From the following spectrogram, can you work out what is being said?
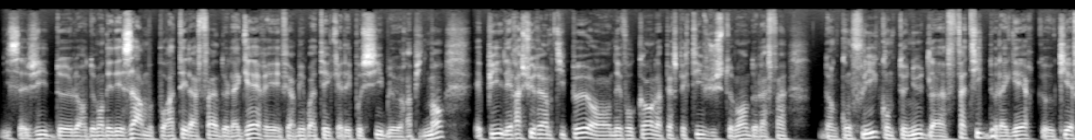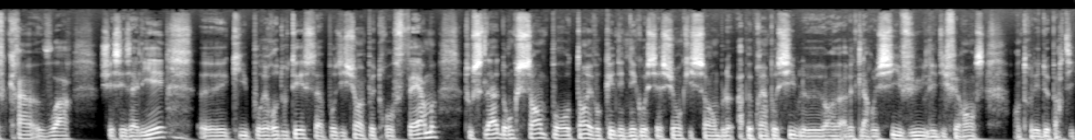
il s'agit de leur demander des armes pour hâter la fin de la guerre et faire miroiter qu'elle est possible rapidement, et puis les rassurer un petit peu en évoquant la perspective justement de la fin d'un conflit compte tenu de la fatigue de la guerre que Kiev craint voir chez ses alliés, euh, qui pourrait redouter sa position un peu trop ferme. Tout cela donc sans pour autant évoquer des négociations qui semblent à peu près impossibles euh, avec la Russie vu les différences entre les deux parties.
